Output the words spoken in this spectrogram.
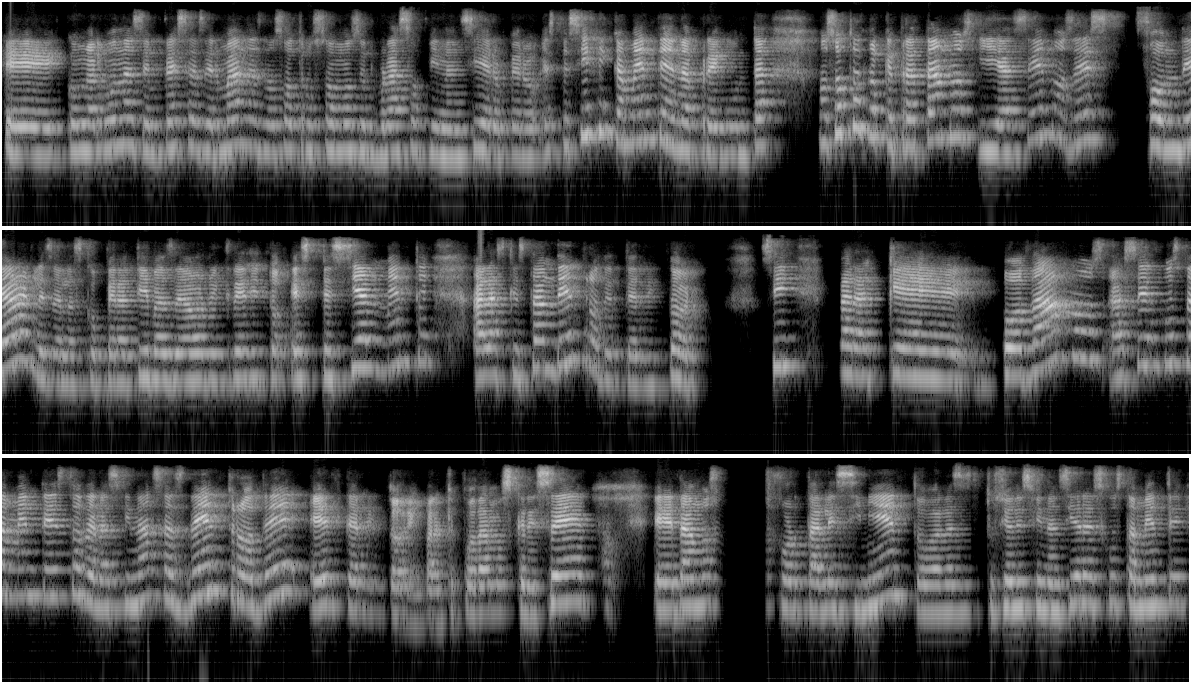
Eh, con algunas empresas hermanas, nosotros somos el brazo financiero, pero específicamente en la pregunta, nosotros lo que tratamos y hacemos es fondearles a las cooperativas de ahorro y crédito, especialmente a las que están dentro del territorio. ¿Sí? Para que podamos hacer justamente esto de las finanzas dentro del territorio, para que podamos crecer, eh, damos fortalecimiento a las instituciones financieras, justamente,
